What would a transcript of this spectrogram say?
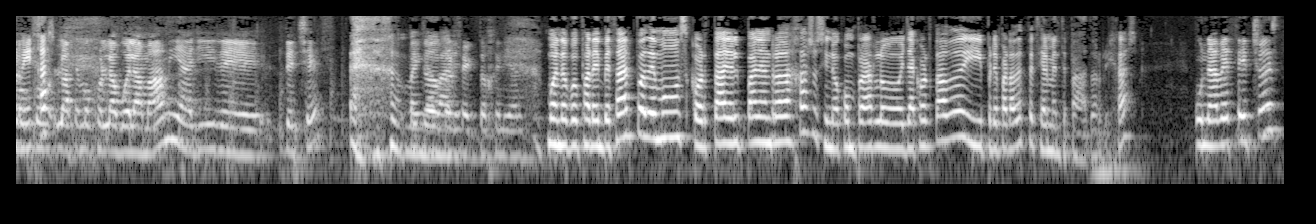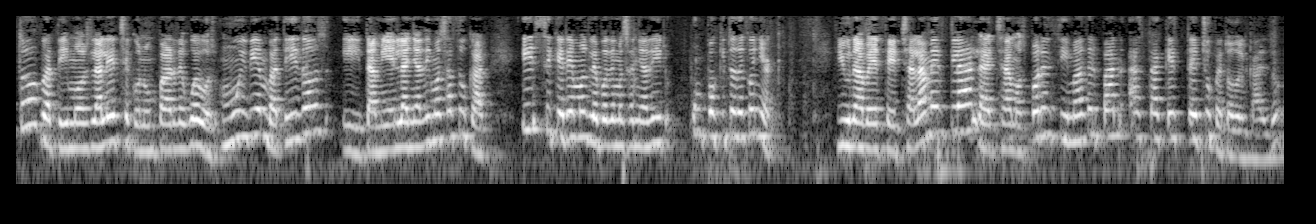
hacemos torrijas. con- lo hacemos con la abuela mami allí de, de chef. Venga, todo vale. perfecto, genial. Bueno, pues para empezar podemos cortar el pan en rodajas o si no comprarlo ya cortado y preparado especialmente para torrijas. Una vez hecho esto, batimos la leche con un par de huevos muy bien batidos y también le añadimos azúcar. Y si queremos le podemos añadir un poquito de coñac. Y una vez hecha la mezcla, la echamos por encima del pan hasta que te chupe todo el caldo.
